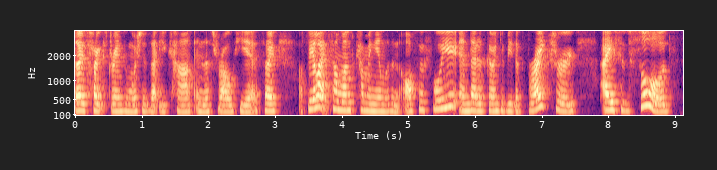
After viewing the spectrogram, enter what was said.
those hopes, dreams, and wishes that you can't in this role here. So I feel like someone's coming in with an offer for you, and that is going to be the breakthrough Ace of Swords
